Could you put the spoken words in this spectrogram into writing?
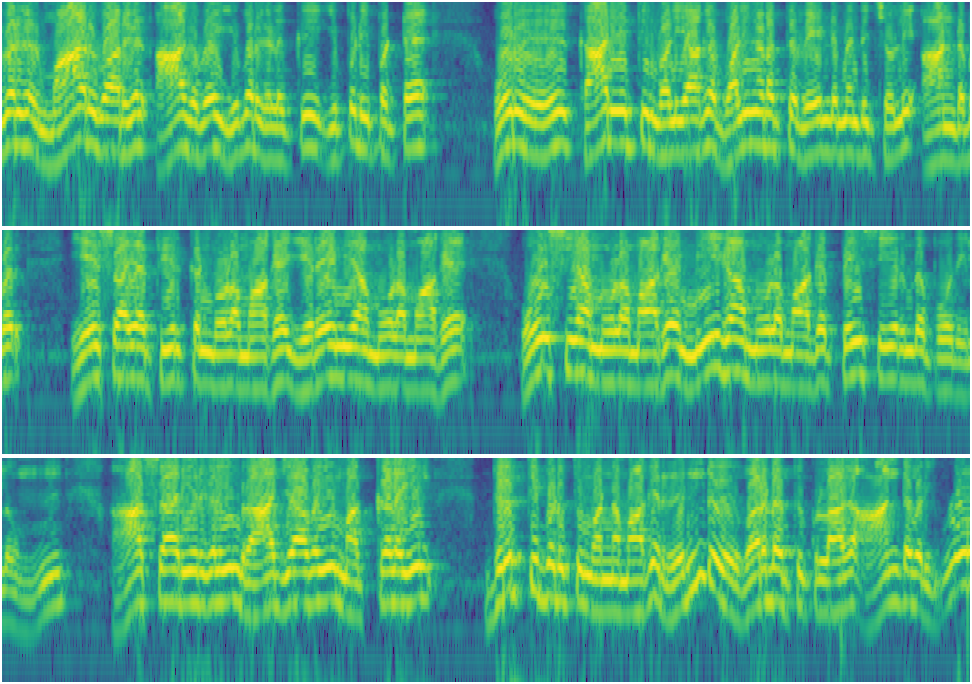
இவர்கள் மாறுவார்கள். ஆகவே இவர்களுக்கு இப்படிப்பட்ட ஒரு காரியத்தின் வழியாக வழிநடத்த வேண்டும் என்று சொல்லி ஆண்டவர் ஏசாயா தீர்க்கன் மூலமாக எரேமியா மூலமாக ஓசியா மூலமாக மீகா மூலமாக பேசியிருந்த போதிலும் ஆசாரியர்களையும் ராஜாவையும் மக்களையும் திருப்திப்படுத்தும் வண்ணமாக ரெண்டு வருடத்துக்குள்ளாக ஆண்டவர் இவ்வளோ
